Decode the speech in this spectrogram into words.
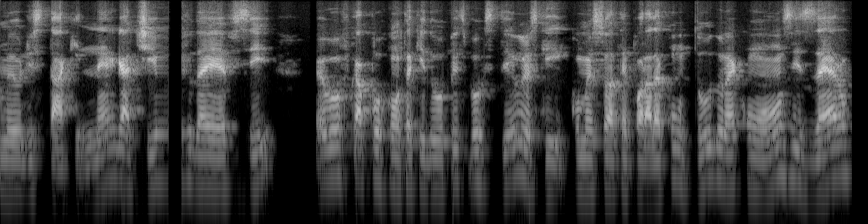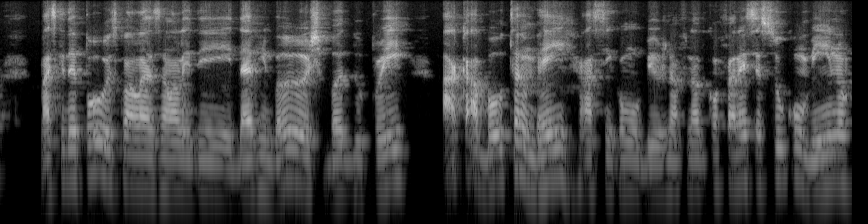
meu destaque negativo da AFC, eu vou ficar por conta aqui do Pittsburgh Steelers, que começou a temporada com tudo, né? Com 11-0, mas que depois, com a lesão ali de Devin Bush, Bud Dupree, acabou também, assim como o Bills na final de conferência, sucumbindo,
